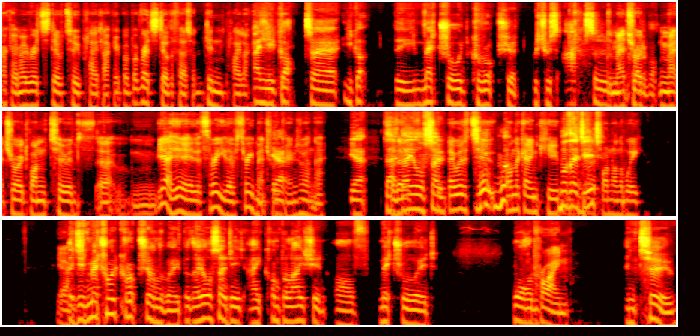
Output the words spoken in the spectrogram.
Okay, maybe Red Steel Two played like it, but but Red Steel the first one didn't play like it. and you should. got uh, you got the Metroid Corruption, which was absolutely the Metroid, incredible. Metroid one, two, and th- uh, mm, yeah, yeah, the three. There were three Metroid Yeah. games, weren't there? Yeah, So They, there they were also there were the two what- on the GameCube. Well, they the did- one on the Wii. Yeah, they did Metroid Corruption on the way, but they also did a compilation of Metroid one Prime. and two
